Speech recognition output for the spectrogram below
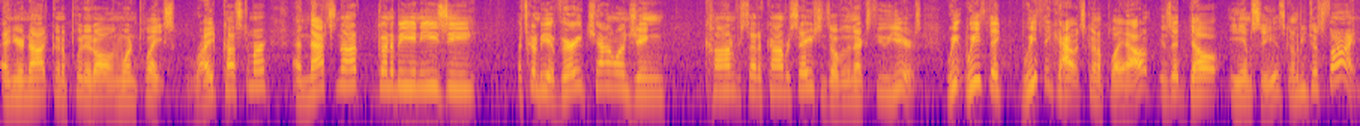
and you're not going to put it all in one place. Right, customer? And that's not going to be an easy, that's going to be a very challenging set of conversations over the next few years. We, we, think, we think how it's going to play out is that Dell EMC is going to be just fine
